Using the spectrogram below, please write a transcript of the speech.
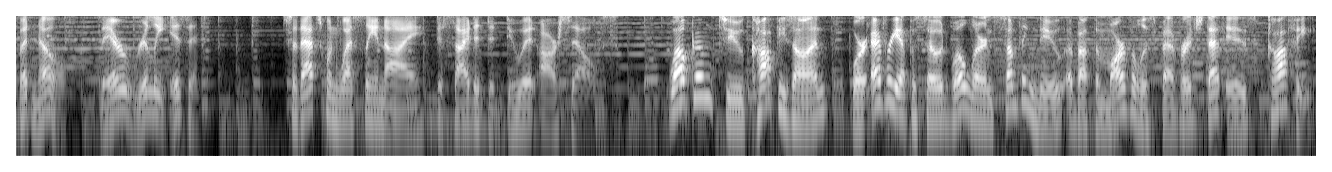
But no, there really isn't. So that's when Wesley and I decided to do it ourselves. Welcome to Coffee's On, where every episode we'll learn something new about the marvelous beverage that is coffee.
